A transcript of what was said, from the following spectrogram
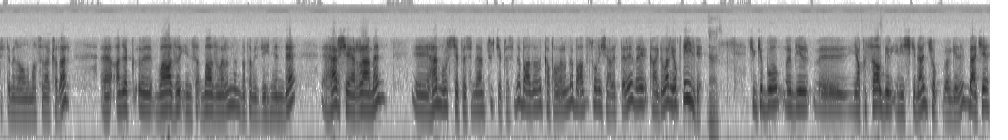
sisteminin alınmasına kadar e, ancak e, bazı insan bazılarının da tabii zihninde e, her şeye rağmen e, hem Rus cephesinde hem Türk cephesinde bazılarının kafalarında bazı soru işaretleri ve kaygılar yok değildi. Evet. Çünkü bu e, bir e, yapısal bir ilişkiden çok bölgeli. Belki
